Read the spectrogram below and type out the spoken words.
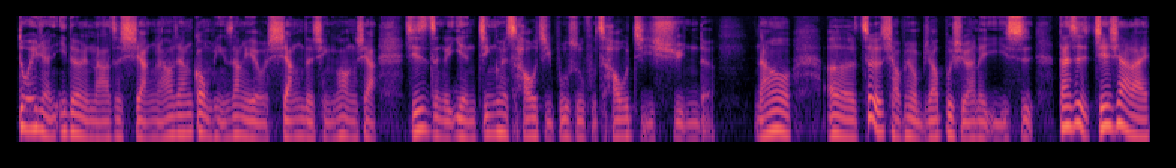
堆人一堆人拿着香，然后这样贡品上也有香的情况下，其实整个眼睛会超级不舒服，超级熏的。然后，呃，这个小朋友比较不喜欢的仪式，但是接下来，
